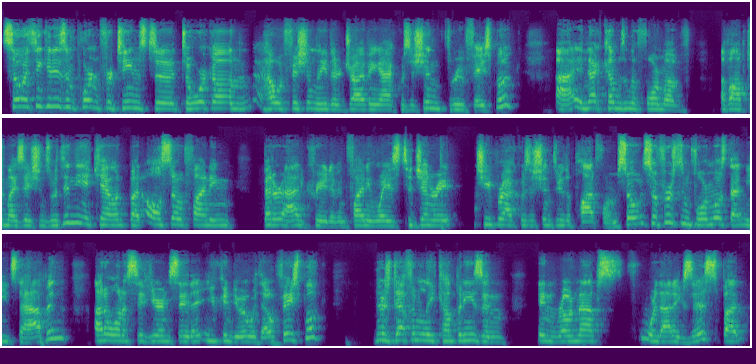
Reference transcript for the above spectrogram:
So I think it is important for teams to to work on how efficiently they're driving acquisition through Facebook, uh, and that comes in the form of of optimizations within the account, but also finding better ad creative and finding ways to generate cheaper acquisition through the platform. So, so first and foremost, that needs to happen. I don't want to sit here and say that you can do it without Facebook. There's definitely companies and in, in roadmaps where that exists, but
